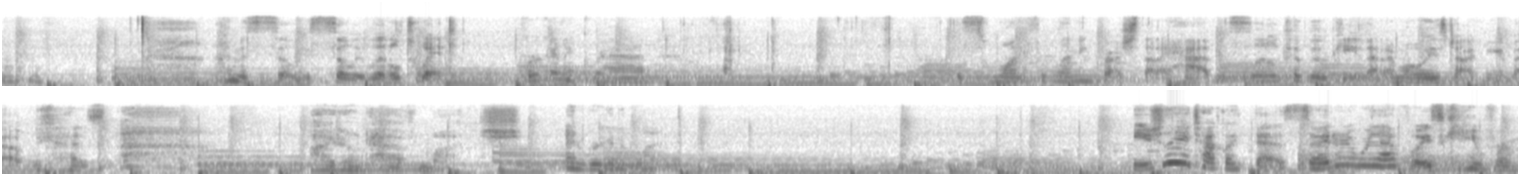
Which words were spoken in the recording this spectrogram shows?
I'm a silly, silly little twit. We're gonna grab this wonderful blending brush that I have, this little kabuki that I'm always talking about because I don't have much. And we're gonna blend. Usually I talk like this, so I don't know where that voice came from.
